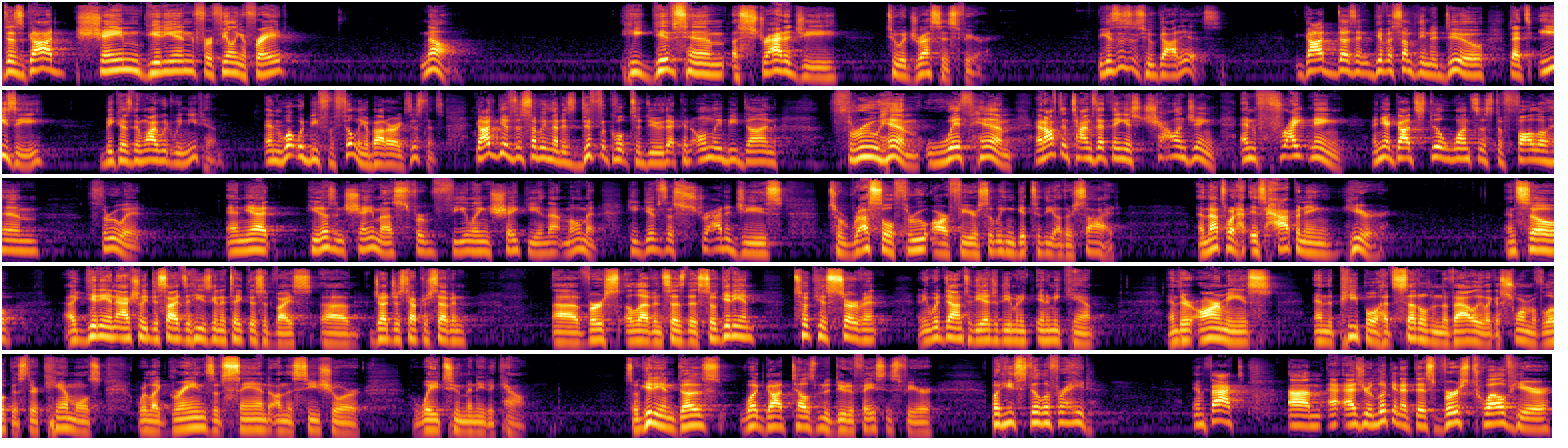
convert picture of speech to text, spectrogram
does God shame Gideon for feeling afraid? No. He gives him a strategy to address his fear. Because this is who God is. God doesn't give us something to do that's easy, because then why would we need him? And what would be fulfilling about our existence? God gives us something that is difficult to do that can only be done through him, with him. And oftentimes that thing is challenging and frightening and yet, God still wants us to follow Him through it. And yet, He doesn't shame us for feeling shaky in that moment. He gives us strategies to wrestle through our fear so we can get to the other side. And that's what is happening here. And so, uh, Gideon actually decides that he's going to take this advice. Uh, Judges chapter 7, uh, verse 11 says this So Gideon took his servant and he went down to the edge of the enemy camp and their armies and the people had settled in the valley like a swarm of locusts. Their camels were like grains of sand on the seashore, way too many to count. So Gideon does what God tells him to do to face his fear, but he's still afraid. In fact, um, as you're looking at this, verse 12 here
